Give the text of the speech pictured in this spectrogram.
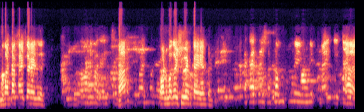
मग आता काय करायचं? वाट बघायची. हा? वाट बघायची वेळ काय आता? काय नाही की काय हा.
